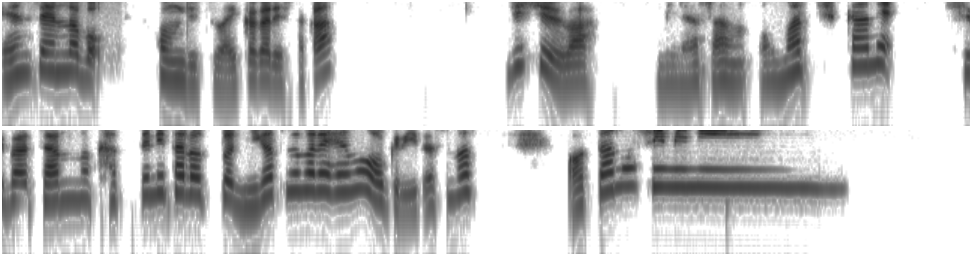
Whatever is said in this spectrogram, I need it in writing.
厳選ラボ。本日はいかがでしたか？次週は皆さんお待ちかね、しばちゃんの勝手にタロット2月生まれ編をお送りいたします。お楽しみに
